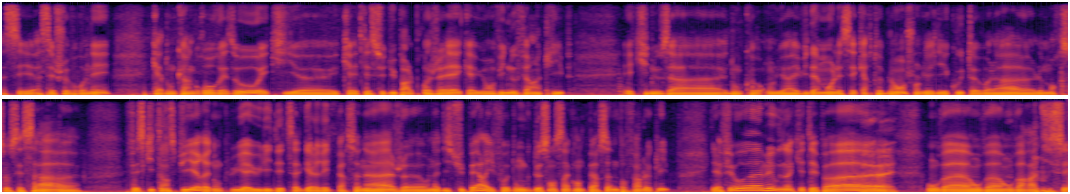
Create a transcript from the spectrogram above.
assez, assez chevronné, qui a donc un gros réseau et qui, euh, qui a été séduit par le projet, qui a eu envie de nous faire un clip et qui nous a donc on lui a évidemment laissé carte blanche. On lui a dit écoute euh, voilà le morceau c'est ça fais ce qui t'inspire. Et donc lui a eu l'idée de cette galerie de personnages. On a dit super il faut donc 250 personnes pour faire le clip. Il a fait ouais mais vous inquiétez pas euh, Ouais. on va on va on va ratisser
